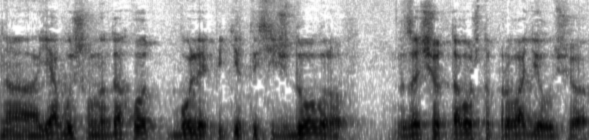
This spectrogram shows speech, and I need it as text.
я вышел на доход более 5000 долларов за счет того, что проводил еще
